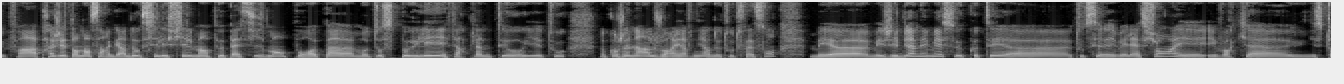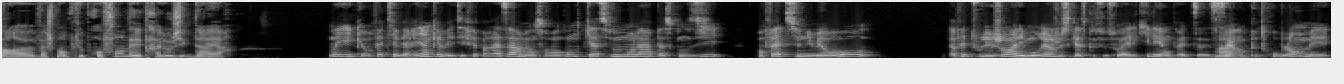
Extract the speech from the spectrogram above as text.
Enfin après j'ai tendance à regarder aussi les films un peu passivement pour euh, pas euh, m'auto spoiler et faire plein de théories et tout. Donc en général, je vois rien venir de toute façon. Euh, mais j'ai bien aimé ce côté euh, toutes ces révélations et, et voir qu'il y a une histoire euh, vachement plus profonde et très logique derrière. Oui, et qu'en fait, il y avait rien qui avait été fait par hasard, mais on se rend compte qu'à ce moment-là, parce qu'on se dit En fait, ce numéro. En fait, tous les gens allaient mourir jusqu'à ce que ce soit elle qui l'ait, en fait. C'est Ouais. un peu troublant, mais.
